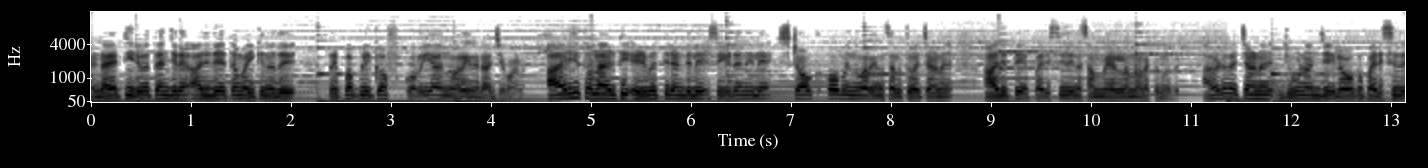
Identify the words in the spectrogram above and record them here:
രണ്ടായിരത്തി ഇരുപത്തഞ്ചിൽ ആതിഥേയത്വം വഹിക്കുന്നത് റിപ്പബ്ലിക് ഓഫ് കൊറിയ എന്ന് പറയുന്ന രാജ്യമാണ്. ആയിരത്തി തൊള്ളായിരത്തി എഴുപത്തിരണ്ടിൽ സ്വീഡനിലെ സ്റ്റോക്ക് ഹോം എന്ന് പറയുന്ന സ്ഥലത്ത് വെച്ചാണ് ആദ്യത്തെ പരിസ്ഥിതി സമ്മേളനം നടക്കുന്നത്. അവിടെ വെച്ചാണ് ജൂൺ അഞ്ച് ലോക പരിസ്ഥിതി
